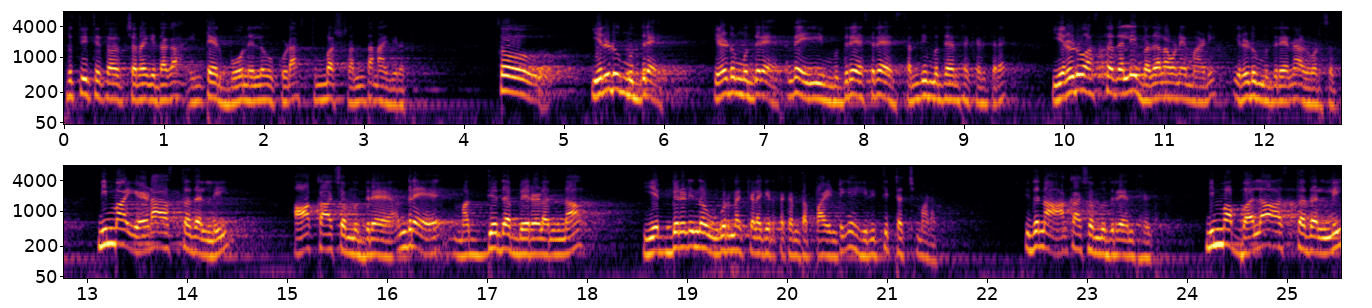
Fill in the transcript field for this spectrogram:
ಪೃಥ್ವಿ ತತ್ವ ಚೆನ್ನಾಗಿದ್ದಾಗ ಎಂಟೈರ್ ಬೋನ್ ಎಲ್ಲವೂ ಕೂಡ ತುಂಬ ಶ್ರಂತನಾಗಿರುತ್ತೆ. ಸೊ ಎರಡು ಮುದ್ರೆ ಎರಡು ಮುದ್ರೆ, ಅಂದರೆ ಈ ಮುದ್ರೆ ಹೆಸರೇ ಸಂಧಿ ಮುದ್ರೆ ಅಂತ ಕೇಳ್ತಾರೆ ಎರಡು ಹಸ್ತದಲ್ಲಿ ಬದಲಾವಣೆ ಮಾಡಿ ಎರಡು ಮುದ್ರೆಯನ್ನು ಅಳವಡಿಸೋದು. ನಿಮ್ಮ ಎಡ ಹಸ್ತದಲ್ಲಿ ಆಕಾಶ ಮುದ್ರೆ ಅಂದರೆ ಮಧ್ಯದ ಬೆರಳನ್ನು ಹೆಬ್ಬೆರಳಿನ ಉಗುರಿನ ಕೆಳಗಿರ್ತಕ್ಕಂಥ ಪಾಯಿಂಟಿಗೆ ಈ ರೀತಿ ಟಚ್ ಮಾಡೋದು. ಇದನ್ನು ಆಕಾಶ ಮುದ್ರೆ ಅಂತ ಹೇಳ್ತಾರೆ. ನಿಮ್ಮ ಬಲ ಹಸ್ತದಲ್ಲಿ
